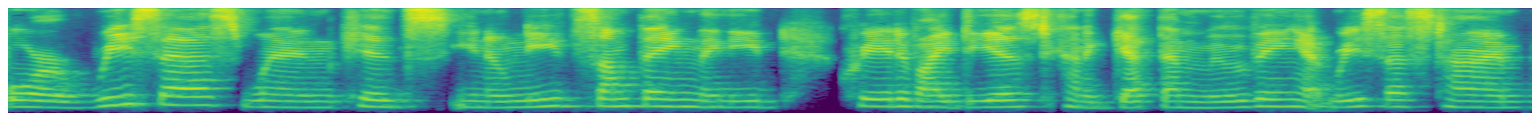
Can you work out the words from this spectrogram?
for recess when kids you know need something they need creative ideas to kind of get them moving at recess time.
